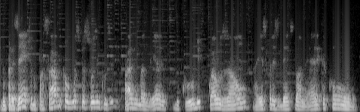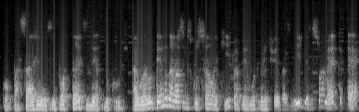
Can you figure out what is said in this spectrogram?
do presente, do passado, que algumas pessoas, inclusive, fazem bandeira do clube com alusão a ex-presidentes do América com, com, passagens importantes dentro do clube. Agora, o tema da nossa discussão aqui, foi a pergunta que a gente fez nas mídias, se o América é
